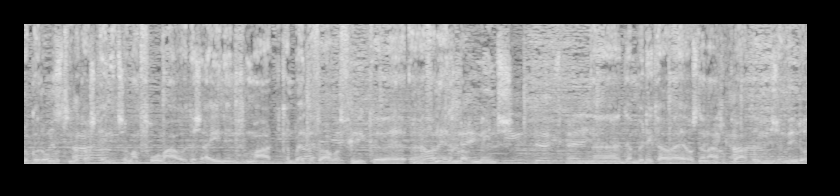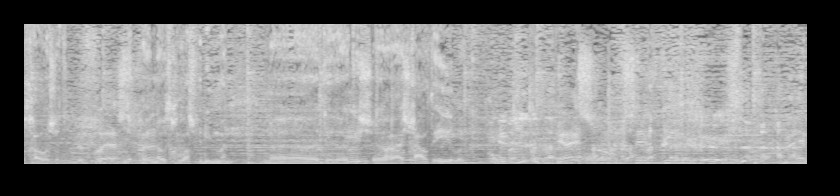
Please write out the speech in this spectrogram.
ook een rol natuurlijk. Als ik niet zo lang volhouden, dat is één. Maar ik kan beter vragen, wat vind ik eh, eh, van helemaal mens? En dan ben ik al als daarna gepraat en in zijn wereld gehouden zit. Je hebt nooit gelast van die man. Het, het is, hij schouwt eerlijk. Jij mijn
